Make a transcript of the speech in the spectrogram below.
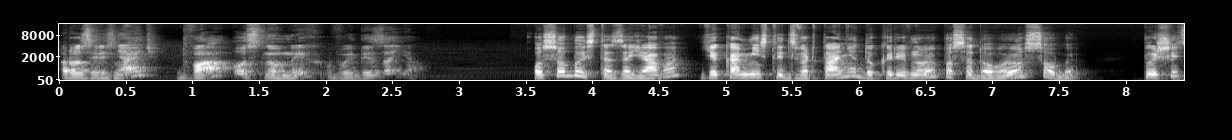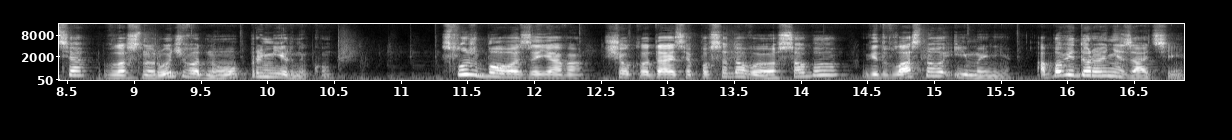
Розрізняють два основних види заяв. Особиста заява, яка містить звертання до керівної посадової особи, пишеться власноруч в одному примірнику. Службова заява, що укладається посадовою особою від власного імені або від організації,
